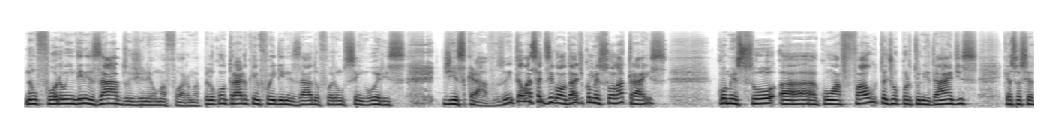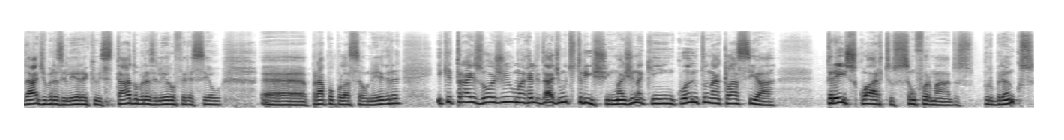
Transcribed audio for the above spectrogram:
não foram indenizados de nenhuma forma. Pelo contrário, quem foi indenizado foram os senhores de escravos. Então, essa desigualdade começou lá atrás. Começou uh, com a falta de oportunidades que a sociedade brasileira, que o Estado brasileiro ofereceu uh, para a população negra e que traz hoje uma realidade muito triste. Imagina que enquanto na classe A três quartos são formados por brancos,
